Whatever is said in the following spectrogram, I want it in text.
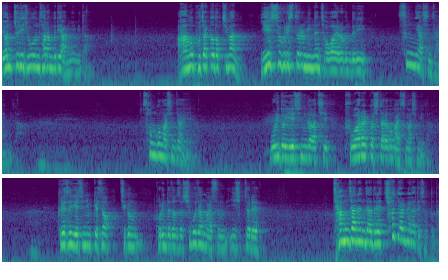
연줄이 좋은 사람들이 아닙니다. 아무 보잘 것 없지만 예수 그리스도를 믿는 저와 여러분들이 승리하신 자입니다. 성공하신 자예요. 우리도 예수님과 같이 부활할 것이다라고 말씀하십니다. 그래서 예수님께서 지금 고린도전서 15장 말씀 20절에 잠자는 자들의 첫 열매가 되셨도다.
